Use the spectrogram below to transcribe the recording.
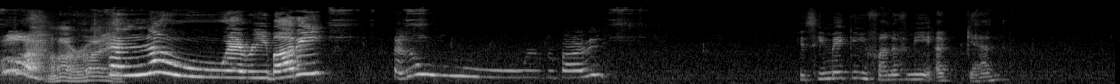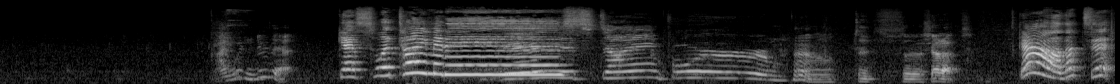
Ugh. All right. Hello, everybody. Hello, everybody. Is he making fun of me again? I wouldn't do that. Guess what time it is? It's time for I don't know. It's uh, shut up. Yeah, that's it.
